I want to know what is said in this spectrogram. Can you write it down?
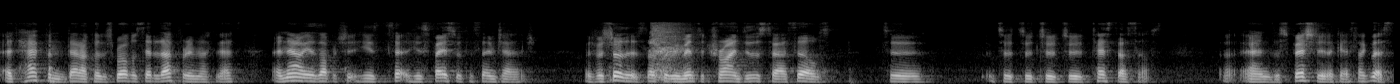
it happened that HaKadosh Baruch Hu set it up for him like that, and now he has opportunity, he's, set, he's faced with the same challenge. But for sure, it's not that we meant to try and do this to ourselves, to, to, to, to, to test ourselves. Uh, and especially in a case like this.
